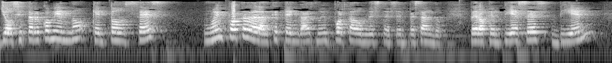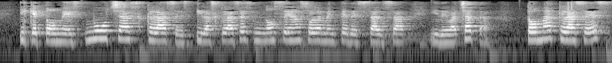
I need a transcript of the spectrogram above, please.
yo sí te recomiendo que entonces no importa la edad que tengas, no importa dónde estés empezando, pero que empieces bien y que tomes muchas clases y las clases no sean solamente de salsa y de bachata. Toma clases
